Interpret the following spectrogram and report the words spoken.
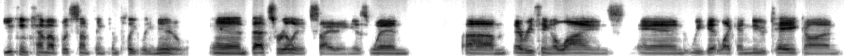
you can come up with something completely new, and that's really exciting. Is when um, everything aligns and we get like a new take on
